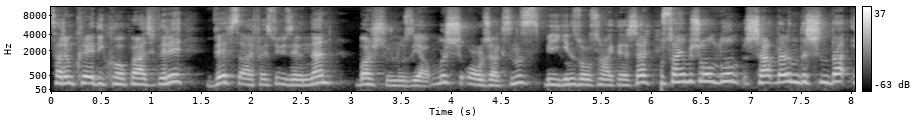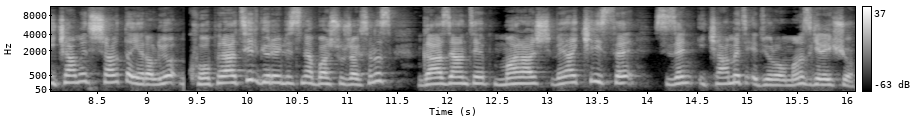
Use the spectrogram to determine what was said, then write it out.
Tarım Kredi Kooperatifleri web sayfası üzerinden başvurunuzu yapmış olacaksınız. Bilginiz olsun arkadaşlar. Bu saymış olduğum şartların dışında ikamet şartı da yer alıyor. Kooperatif görevlisine başvuracaksanız Gaziantep, Maraş veya Kilis'te sizin ikamet ediyor olmanız gerekiyor.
